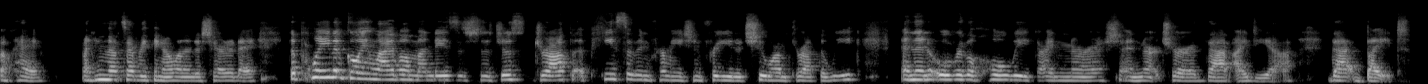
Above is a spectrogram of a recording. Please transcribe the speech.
Okay, I think that's everything I wanted to share today. The point of going live on Mondays is to just drop a piece of information for you to chew on throughout the week. And then over the whole week, I nourish and nurture that idea, that bite,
